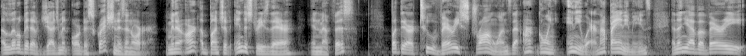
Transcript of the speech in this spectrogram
a little bit of judgment or discretion is in order. I mean there aren't a bunch of industries there in Memphis but there are two very strong ones that aren't going anywhere, not by any means. And then you have a very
